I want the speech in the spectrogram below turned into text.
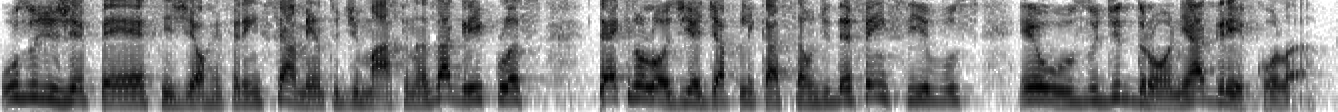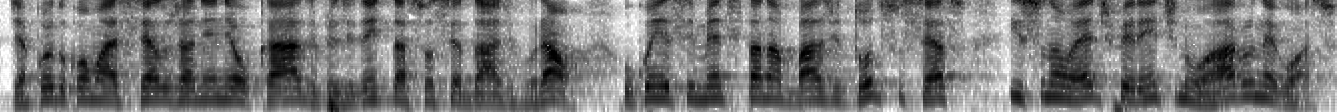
uso de GPS e georreferenciamento de máquinas agrícolas, tecnologia de aplicação de defensivos e uso de drone agrícola. De acordo com Marcelo Janine Elcadre, presidente da Sociedade Rural, o conhecimento está na base de todo sucesso. Isso não é diferente no agronegócio.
